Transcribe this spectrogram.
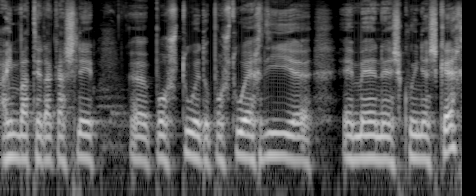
hainbat erakasle uh, postu edo postu erdi uh, hemen eskuin esker,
